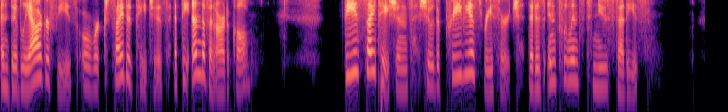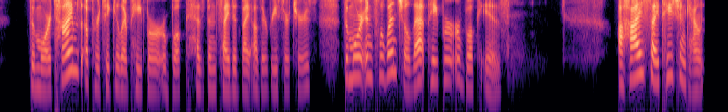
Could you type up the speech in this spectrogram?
and bibliographies or works cited pages at the end of an article. These citations show the previous research that has influenced new studies. The more times a particular paper or book has been cited by other researchers, the more influential that paper or book is. A high citation count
